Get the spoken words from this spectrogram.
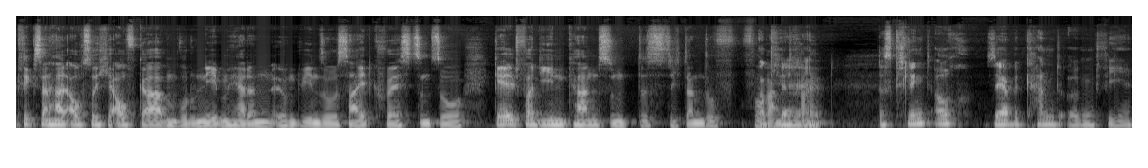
kriegst dann halt auch solche Aufgaben, wo du nebenher dann irgendwie in so Sidequests und so Geld verdienen kannst und das sich dann so vorantreibt. Okay. Das klingt auch sehr bekannt irgendwie.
